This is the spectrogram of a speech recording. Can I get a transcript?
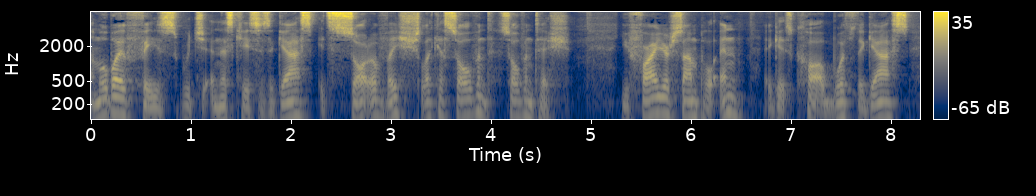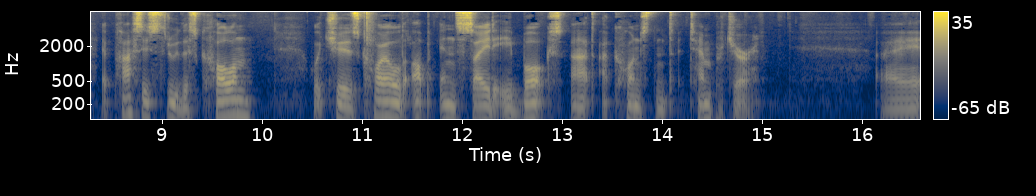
a mobile phase, which in this case is a gas. It's sort of ish like a solvent, solvent-ish. You fire your sample in, it gets caught up with the gas, it passes through this column, which is coiled up inside a box at a constant temperature. Uh,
